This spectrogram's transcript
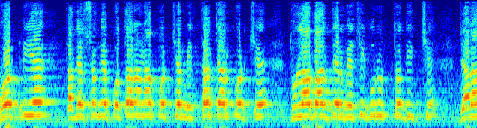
ভোট নিয়ে তাদের সঙ্গে প্রতারণা করছে, মিথ্যাচার করছে, তুলাবাজদের বেশি গুরুত্ব দিচ্ছে, যারা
